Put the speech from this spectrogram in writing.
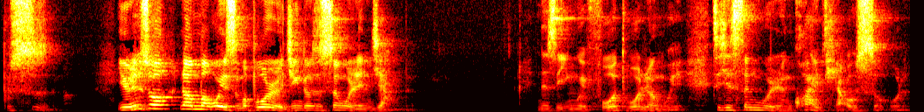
不是的嘛。有人说，那么为什么《般若经》都是生文人讲？那是因为佛陀认为这些生文人快调熟了，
